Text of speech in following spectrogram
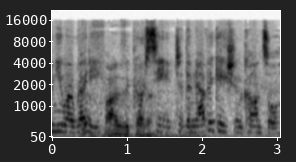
When you are ready, fase, proceed to the navigation console.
